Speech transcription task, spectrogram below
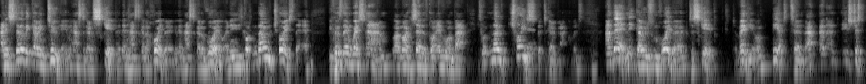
And instead of it going to him, it has to go to Skipp, it then has to go to Hojbjerg, it then has to go to Boyle. And he's got no choice there because then West Ham, like Michael said, has got everyone back. He's got no choice but to go backwards. And then it goes from Hojbjerg to Skipp to Vegion. He has to turn back. And, and it's just,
